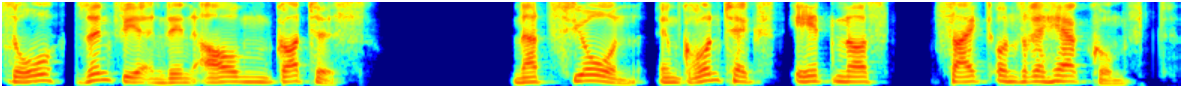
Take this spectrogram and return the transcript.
So sind wir in den Augen Gottes. Nation im Grundtext Ethnos zeigt unsere Herkunft,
